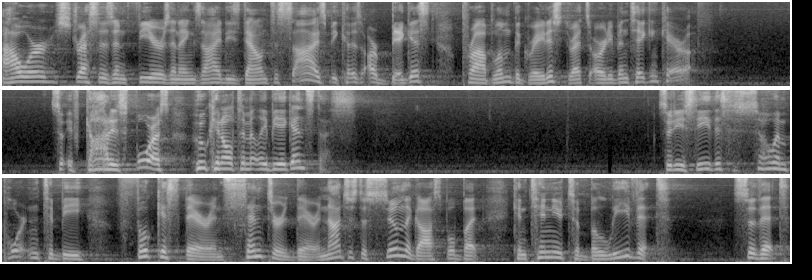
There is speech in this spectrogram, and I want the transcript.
our stresses and fears and anxieties down to size because our biggest problem, the greatest threat's already been taken care of. So if God is for us, who can ultimately be against us? So, do you see? This is so important to be focused there and centered there and not just assume the gospel, but continue to believe it so that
